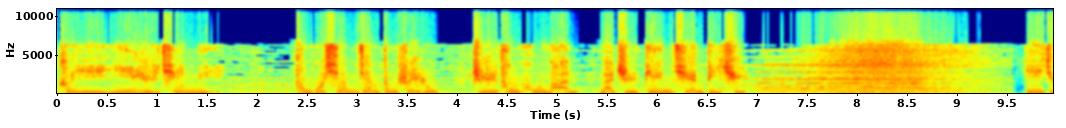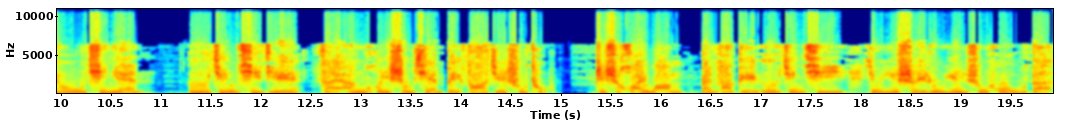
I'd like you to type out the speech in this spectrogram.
可以一日千里；通过湘江等水路，直通湖南乃至滇黔地区。一九五七年，鄂军气节在安徽寿县被发掘出土，这是怀王颁发给鄂军启用于水路运输货物的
